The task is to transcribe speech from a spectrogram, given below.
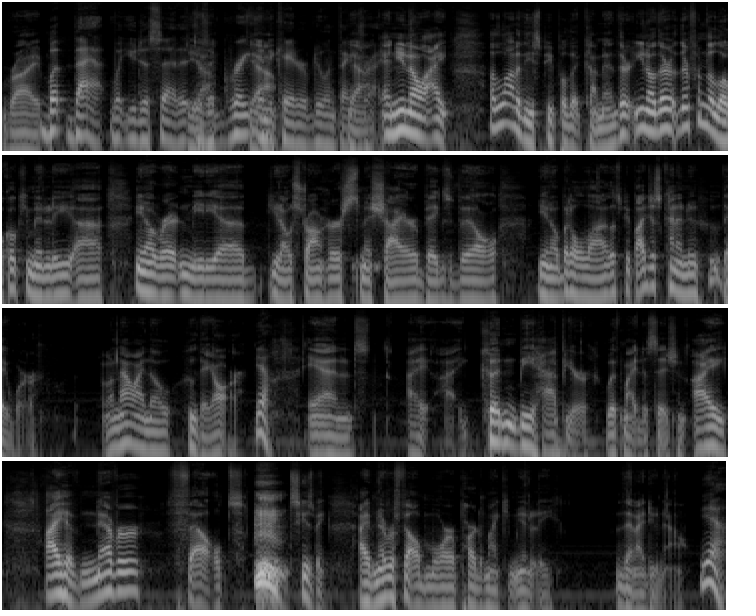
right. But that, what you just said, is Yeah, a great yeah. indicator of doing things Yeah, right. and you know, I a lot of these people that come in, they're you know they're they're from the local community, uh, you know, Raritan Media, you know, Stronghurst, Smithshire, Biggsville, you know, but a lot of those people, I just kind of knew who they were. Well, now I know who they are. yeah. and I, I couldn't be happier with my decision. I I have never felt excuse me, I've never felt more a part of my community than I do now. Yeah.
